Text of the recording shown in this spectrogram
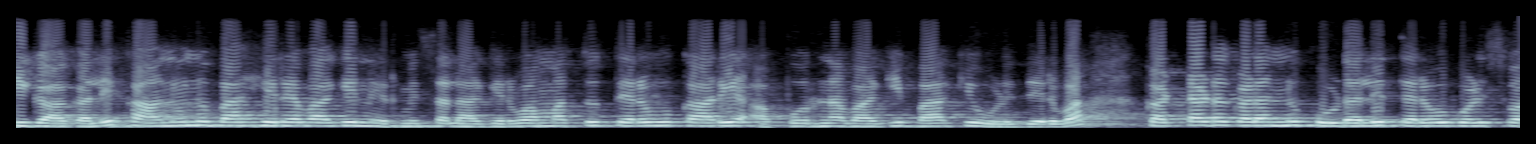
ಈಗಾಗಲೇ ಕಾನೂನು ಬಾಹಿರವಾಗಿ ನಿರ್ಮಿಸಲಾಗಿರುವ ಮತ್ತು ತೆರವು ಕಾರ್ಯ ಅಪೂರ್ಣವಾಗಿ ಬಾಕಿ ಉಳಿದಿರುವ ಕಟ್ಟಡಗಳನ್ನು ಕೂಡಲೇ ತೆರವುಗೊಳಿಸುವ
